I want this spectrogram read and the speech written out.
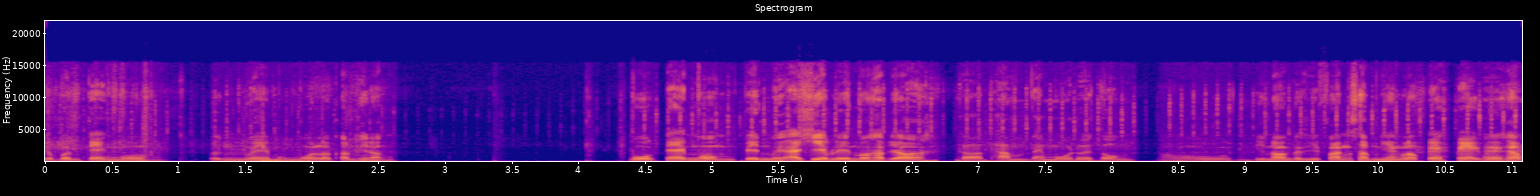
กับเบิ้งแตงโมเบิ้งหน่วยหมูม้วนแล้วก่อนพี่น้องโบกแตงโมเป็นมืออาชีพเลยบ่ครับเจ้าก็ทำแตงโมโดยตรงโอ้ พี่น้องก็สิฟังสำเนียงเราแปลกๆเลยครับ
